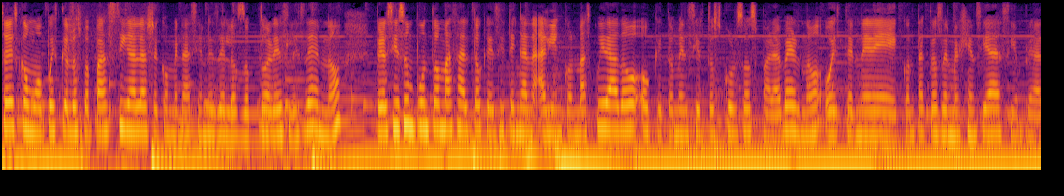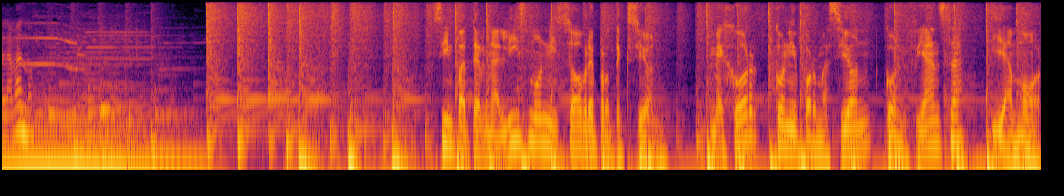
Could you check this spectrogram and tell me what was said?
es como pues que los papás sigan las recomendaciones de los doctores les den, ¿no? Pero si es un punto más alto que si tengan alguien con más cuidado o que tomen ciertos cursos para ver, ¿no? O es tener eh, contactos de emergencia siempre a la mano. Sin paternalismo ni sobreprotección. Mejor con información, confianza y amor.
